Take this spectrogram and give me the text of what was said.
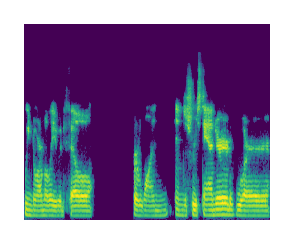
we normally would fill for one industry standard were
